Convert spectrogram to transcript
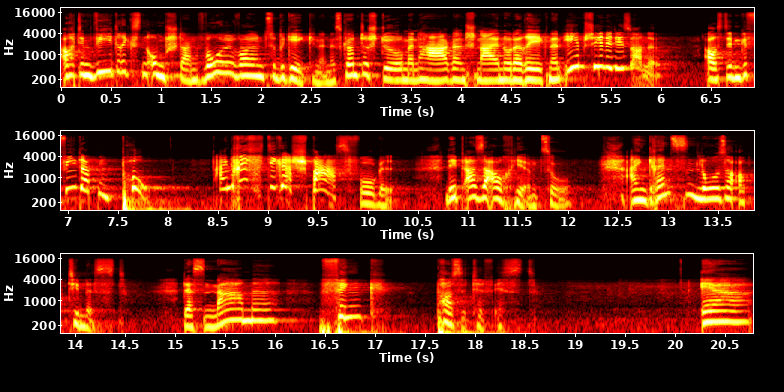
auch dem widrigsten Umstand wohlwollend zu begegnen. Es könnte stürmen, hageln, schneien oder regnen. Ihm schiene die Sonne. Aus dem gefiederten Po. Ein richtiger Spaßvogel. Lebt also auch hier im Zoo. Ein grenzenloser Optimist, dessen Name Fink Positive ist. Er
